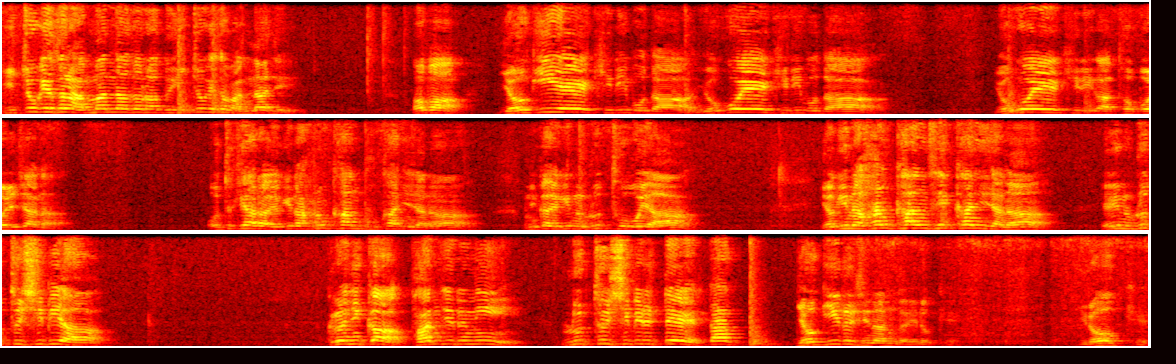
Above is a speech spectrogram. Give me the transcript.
이쪽에서는 안 만나더라도 이쪽에서 만나지. 봐봐. 여기의 길이보다, 요거의 길이보다, 요거의 길이가 더 멀잖아. 어떻게 알아? 여기는 한 칸, 두 칸이잖아. 그러니까 여기는 루트 5야. 여기는 한 칸, 세 칸이잖아. 여기는 루트 10이야. 그러니까 반지름이 루트 10일 때 딱 여기를 지나는 거야. 이렇게. 이렇게.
